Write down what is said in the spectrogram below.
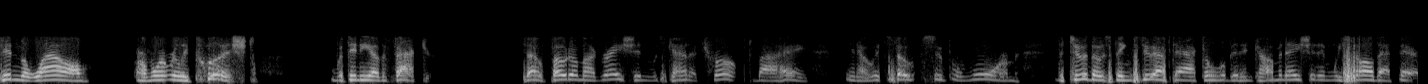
didn't allow or weren't really pushed with any other factor. So photo migration was kind of trumped by, hey, you know, it's so super warm. The two of those things do have to act a little bit in combination, and we saw that there.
